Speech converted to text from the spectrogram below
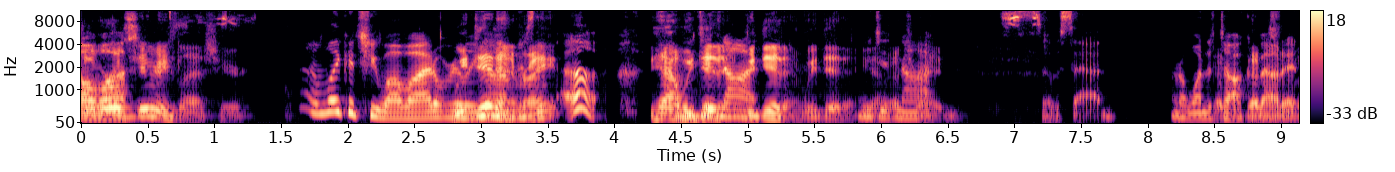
to the. World Series last year. I'm like a chihuahua. I don't really We didn't, right? like, oh, Yeah, we, We did did it. We didn't. We did it. We yeah, did that's not. right. so sad. I don't want to That- talk about it.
